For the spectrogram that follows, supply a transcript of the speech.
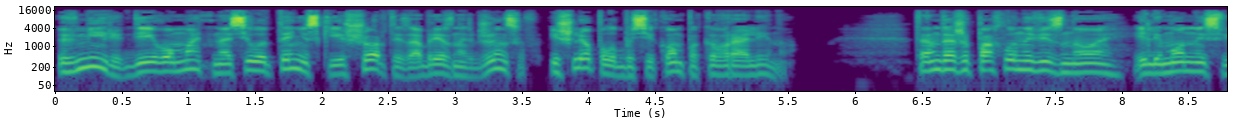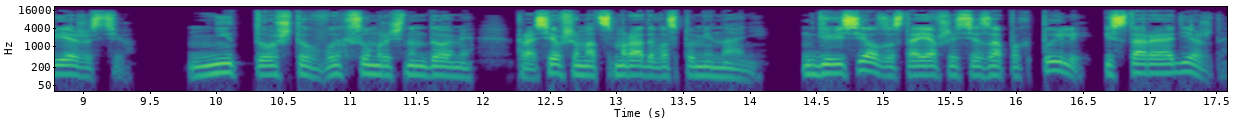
в мире, где его мать носила тенниски и шорты из обрезанных джинсов и шлепала босиком по ковролину. Там даже пахло новизной и лимонной свежестью. Не то, что в их сумрачном доме, просевшем от смрада воспоминаний, где висел застоявшийся запах пыли и старой одежды.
